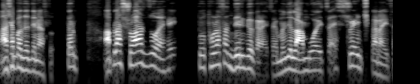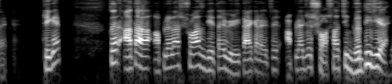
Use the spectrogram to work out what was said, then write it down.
अशा पद्धतीने असतो. तर आपला श्वास जो आहे तो थोडासा दीर्घ करायचा आहे. म्हणजे लांबवायचा आहे स्ट्रेच करायचा आहे. ठीक आहे? तर आता आपल्याला श्वास घेता वेळी काय करायचंय? आपल्या जे श्वासाची गती जी आहे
